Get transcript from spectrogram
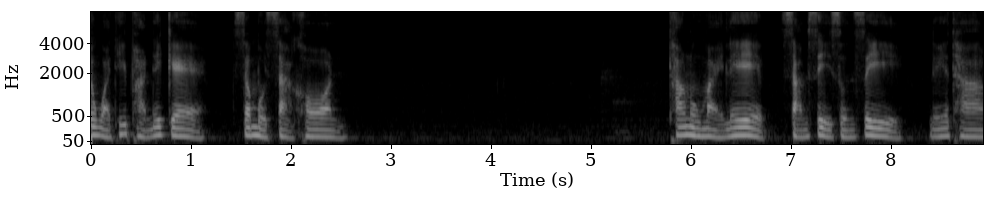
จังหวัดที่ผ่านได้แก่ สมุทรสาคร ทางหลวงหมายเลข 3404ระยะทาง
